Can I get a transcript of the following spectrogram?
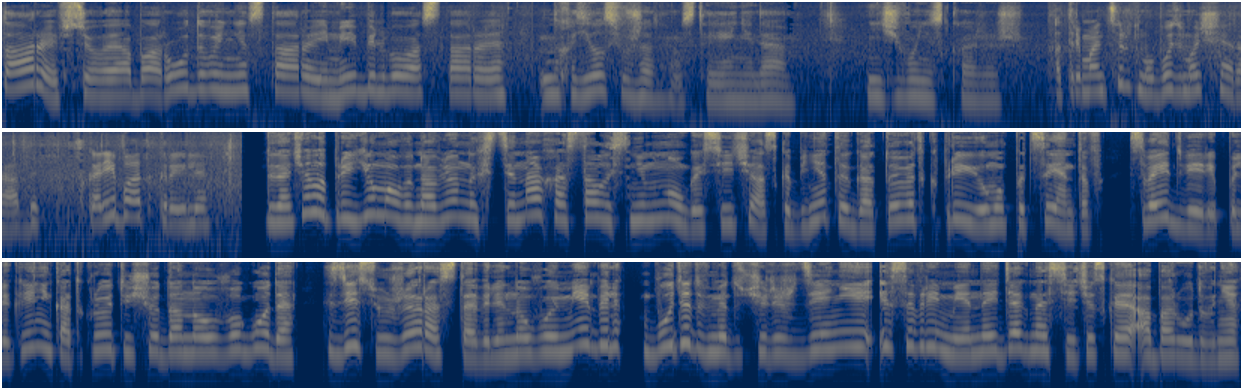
Старое все, и оборудование старое, и мебель была старая. Находилась в ужасном состоянии, да. Ничего не скажешь. Отремонтировать мы будем очень рады. Скорее бы открыли. До начала приема в обновленных стенах осталось немного. Сейчас кабинеты готовят к приему пациентов. Свои двери поликлиника откроет еще до Нового года. Здесь уже расставили новую мебель, будет в медучреждении и современное диагностическое оборудование.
